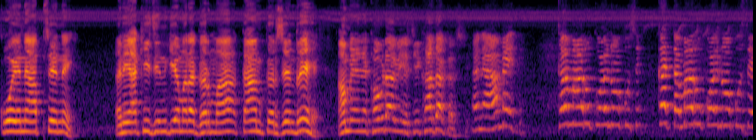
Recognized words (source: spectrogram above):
કોઈ એને આપશે નહીં. અને આખી જિંદગી અમારા ઘરમાં કામ કરશે ને રહે. અમે એને ખવડાવીએ છીએ ખાધા કરશે. અને આમે કા મારું કોઈ ન પૂછે? કા તમારું કોઈ ન પૂછે?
